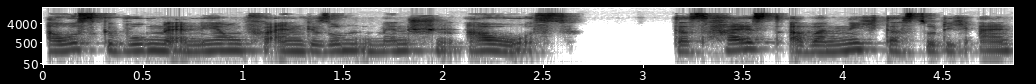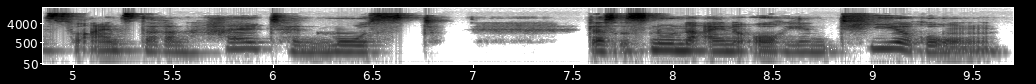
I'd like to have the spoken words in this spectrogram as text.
ausgewogene Ernährung für einen gesunden Menschen aus? Das heißt aber nicht, dass du dich eins zu eins daran halten musst. Das ist nur eine Orientierung.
